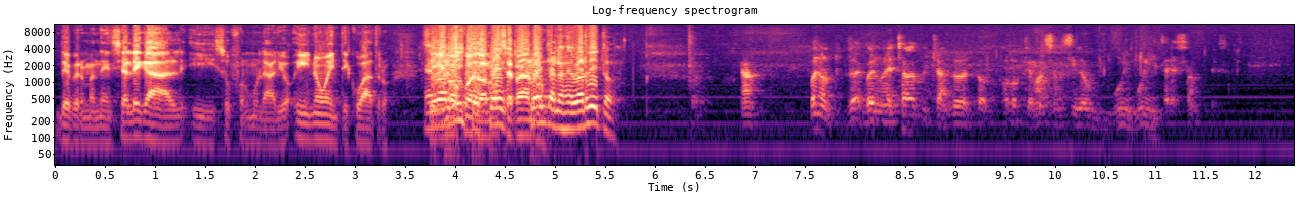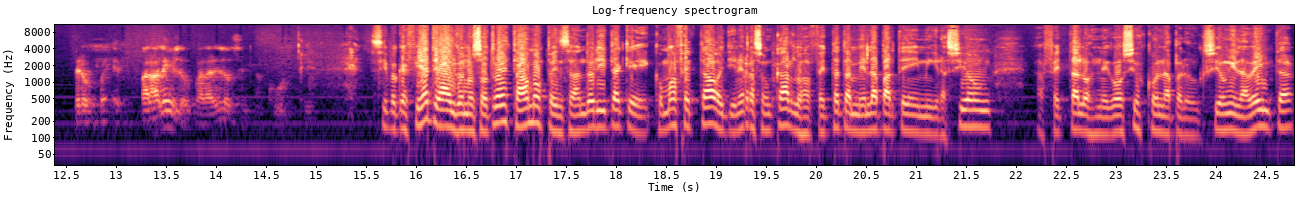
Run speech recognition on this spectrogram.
de permanencia legal y su formulario I-94. cuéntanos, Eduardito. Bueno, bueno, he estado escuchando de todos los temas han sido muy, muy interesantes. Pero eh, paralelo, paralelo se Sí, porque fíjate algo, nosotros estábamos pensando ahorita que cómo ha afectado, y tiene razón Carlos, afecta también la parte de inmigración, afecta a los negocios con la producción y la venta,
